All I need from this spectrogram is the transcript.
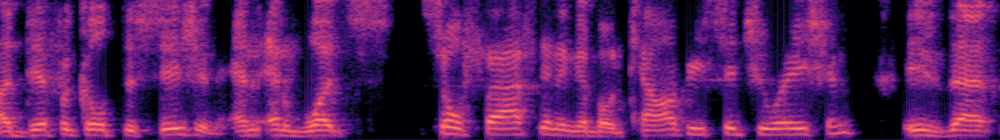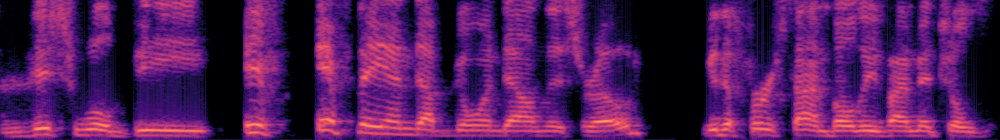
a difficult decision. And and what's so fascinating about Calgary's situation is that this will be if if they end up going down this road, be the first time Bo Levi Mitchell's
